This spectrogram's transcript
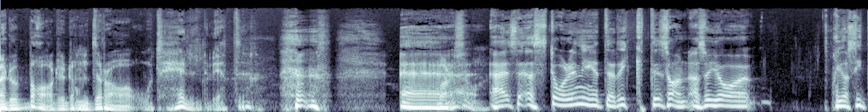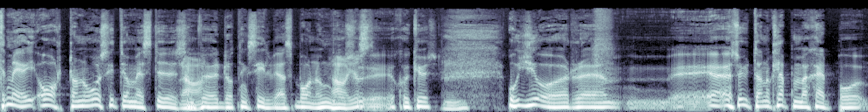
Men då bad du dem dra åt helvete. Var det så? Eh, storyn är inte riktigt sån. Alltså jag, Jag sitter med i 18 år sitter jag med i styrelsen Ja. för Drottning Silvias barn och Ja, just det. ungdomssjukhus. Och gör, eh, alltså utan att klappa mig själv på,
